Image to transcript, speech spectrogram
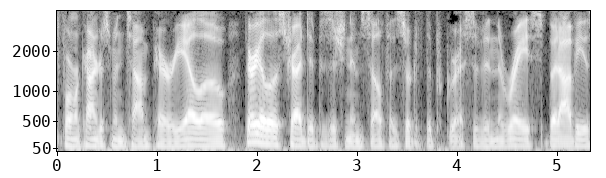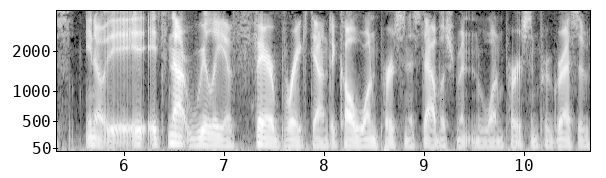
former Congressman Tom Perriello. Perriello's tried to position himself as sort of the progressive in the race, but obviously, you know, it, it's not really a fair breakdown to call one person establishment and one person progressive.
